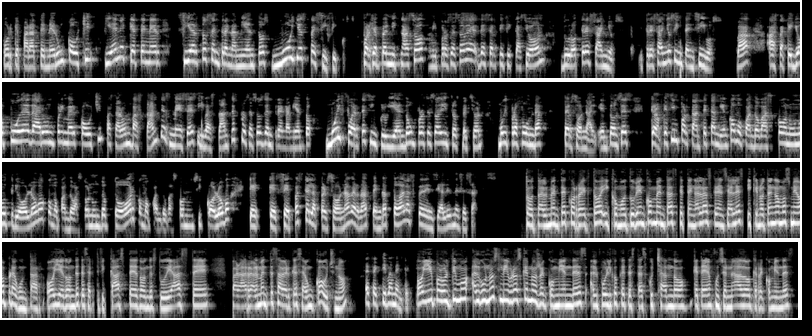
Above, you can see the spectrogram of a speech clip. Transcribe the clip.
porque para tener un coaching tiene que tener ciertos entrenamientos muy específicos. Por ejemplo, en mi caso, mi proceso de, certificación duró tres años y tres años intensivos. ¿Va? Hasta que yo pude dar un primer coaching, pasaron bastantes meses y bastantes procesos de entrenamiento muy fuertes, incluyendo un proceso de introspección muy profunda personal. Entonces, creo que es importante también como cuando vas con un nutriólogo, como cuando vas con un doctor, como cuando vas con un psicólogo, que, que sepas que la persona, ¿verdad?, tenga todas las credenciales necesarias. Totalmente correcto. Y como tú bien comentas, que tenga las credenciales y que no tengamos miedo a preguntar, oye, ¿dónde te certificaste? ¿Dónde estudiaste? Para realmente saber que sea un coach, ¿no? Efectivamente. Oye, y por último, algunos libros que nos recomiendes al público que te está escuchando, que te hayan funcionado, que recomiendes.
